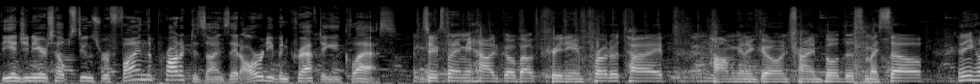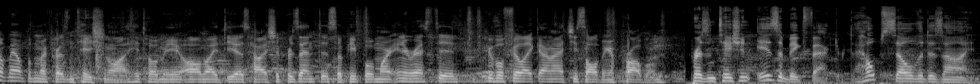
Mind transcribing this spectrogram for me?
The engineers help students refine the product designs they'd already been crafting in class. So he explained to me how I'd go about creating a prototype, how I'm going to go and try and build this myself, and he helped me out with my presentation a lot. He told me all my ideas, how I should present this so people are more interested, people feel like I'm actually solving a problem. Presentation is a big factor to help sell the design.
